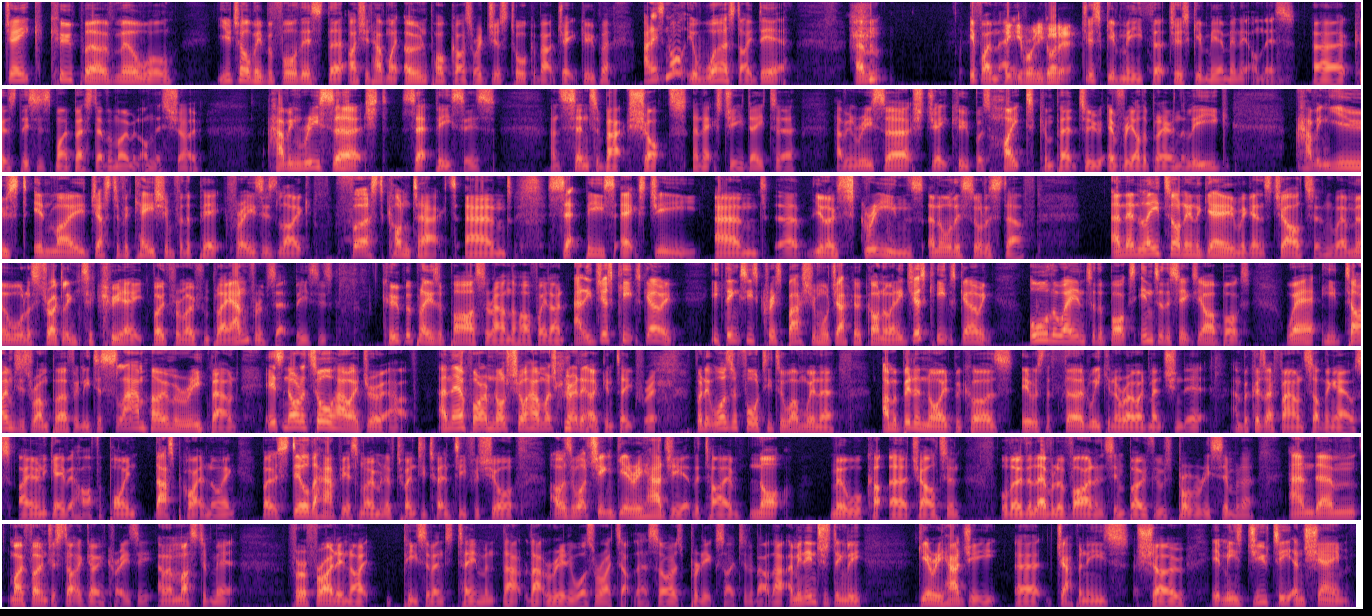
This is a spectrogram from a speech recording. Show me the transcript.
Jake Cooper of Millwall you told me before this that I should have my own podcast where I just talk about Jake Cooper, and it's not your worst idea. Um, if I may, I think you've already got it. Just give me th- just give me a minute on this, because uh, this is my best ever moment on this show. Having researched set pieces and centre back shots and XG data, having researched Jake Cooper's height compared to every other player in the league, having used in my justification for the pick phrases like first contact and set piece XG and, uh, you know, screens and all this sort of stuff. And then late on in the game against Charlton, where Millwall are struggling to create, both from open play and from set pieces, Cooper plays a pass around the halfway line and he just keeps going. He thinks he's Chris Basham or Jack O'Connell and he just keeps going all the way into the box, into the six yard box, where he times his run perfectly to slam home a rebound. It's not at all how I drew it up. And therefore, I'm not sure how much credit I can take for it. But it was a 40 to 1 winner. I'm a bit annoyed because it was the third week in a row I'd mentioned it. And because I found something else, I only gave it half a point. That's quite annoying. But it was still the happiest moment of 2020 for sure. I was watching Giri Haji at the time, not Millwall uh, Charlton although the level of violence in both it was probably similar. And um, my phone just started going crazy, and I must admit, for a Friday night piece of entertainment, that that really was right up there. So I was pretty excited about that. I mean, interestingly, Giri Haji, uh, Japanese show, it means duty and shame,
